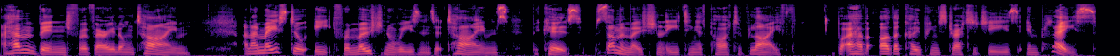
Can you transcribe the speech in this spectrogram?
I haven't binged for a very long time. And I may still eat for emotional reasons at times, because some emotional eating is part of life but I have other coping strategies in place.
